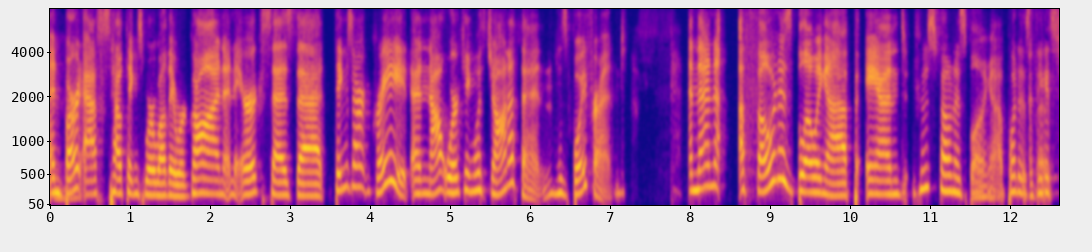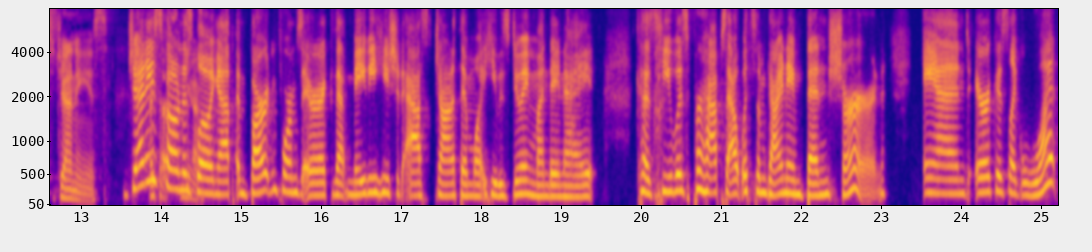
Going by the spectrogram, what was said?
And Mhm. Bart asks how things were while they were gone. And Eric says that things aren't great and not working with Jonathan, his boyfriend. And then a phone is blowing up, and whose phone is blowing up? What is I think it's Jenny's. Jenny's thought- phone is yeah. blowing up, and Bart informs Eric that maybe he should ask Jonathan what he was doing Monday night because he was perhaps out with some guy named Ben Shern. And Eric is like, What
